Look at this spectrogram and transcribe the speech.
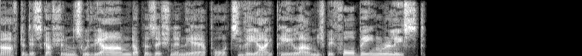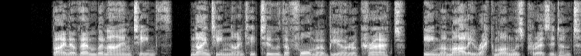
after discussions with the armed opposition in the airport's VIP lounge before being released. By November 19, 1992 the former bureaucrat, Emomali Rahmon was president.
